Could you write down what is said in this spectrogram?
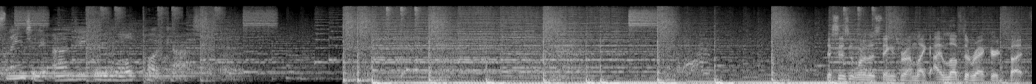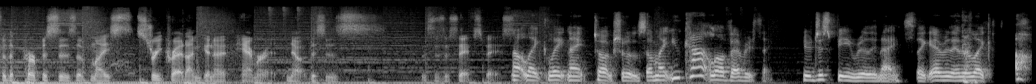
Listening to the Andy Greenwald podcast. This isn't one of those things where I'm like, I love the record, but for the purposes of my street cred, I'm gonna hammer it. No, this is this is a safe space. Not like late night talk shows. I'm like, you can't love everything. You're just being really nice. Like everything. They're like, oh,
